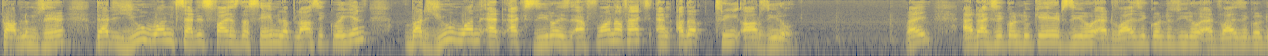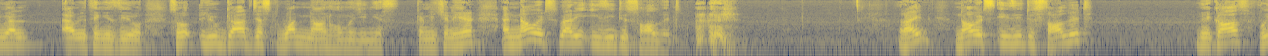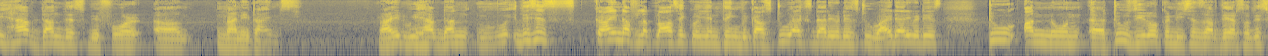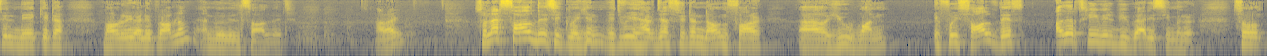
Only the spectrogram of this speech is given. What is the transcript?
problems here that u1 satisfies the same Laplace equation, but u1 at x0 is f1 of x and other three are 0 right? At x equal to k, it's 0. At y is equal to 0. At y is equal to l, everything is 0. So you got just one non-homogeneous condition here. And now it's very easy to solve it. right? Now it's easy to solve it because we have done this before um, many times. Right? We have done, this is kind of Laplace equation thing because two x derivatives, two y derivatives, two unknown, uh, two zero conditions are there. So this will make it a boundary value problem and we will solve it. Alright? So let's solve this equation which we have just written down for uh, u1. If we solve this, other three will be very similar. So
